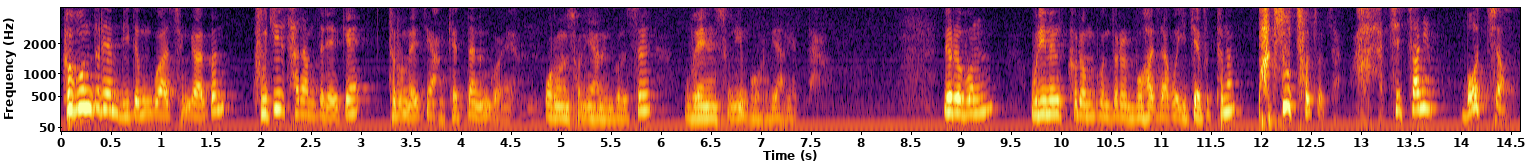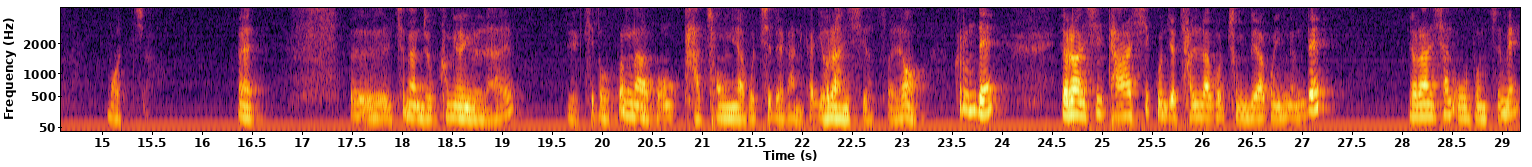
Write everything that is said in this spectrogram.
그분들의 믿음과 생각은 굳이 사람들에게 드러내지 않겠다는 거예요. 오른손이 하는 것을 왼손이 모르게 하겠다. 여러분, 우리는 그런 분들을 뭐 하자고 이제부터는 박수 쳐주자. 아, 집사님, 멋져. 멋져. 네. 어, 지난주 금요일 날 기도 끝나고 다 정리하고 집에 가니까 11시였어요. 그런데 11시 다 씻고 이제 잘라고 준비하고 있는데 11시 한 5분쯤에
